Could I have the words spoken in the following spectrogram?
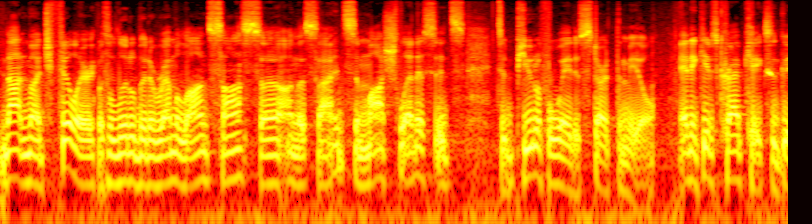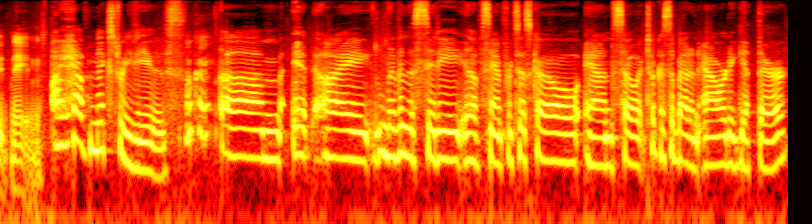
not much filler, with a little bit of remoulade sauce uh, on the side, some mâche lettuce. It's it's a beautiful way to start the meal. And it gives crab cakes a good name. I have mixed reviews. Okay. Um, it, I live in the city of San Francisco, and so it took us about an hour to get there.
